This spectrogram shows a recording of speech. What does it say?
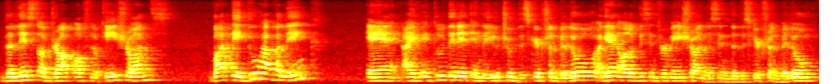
the list of drop-off locations, but they do have a link and I've included it in the YouTube description below. Again, all of this information is in the description below.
